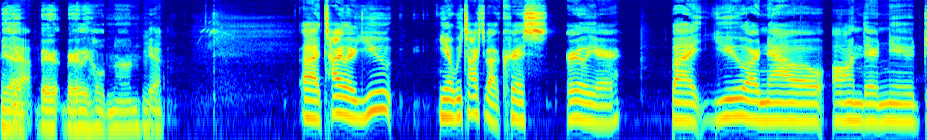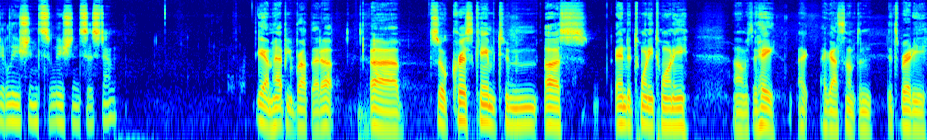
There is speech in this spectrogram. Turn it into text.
Yeah. Yeah. Bar- barely holding on. Yeah. Uh, Tyler, you, you know, we talked about Chris earlier, but you are now on their new dilution solution system. Yeah, I'm happy you brought that up. Uh, so Chris came to us end of 2020 um, said, "Hey, I, I got something. It's ready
